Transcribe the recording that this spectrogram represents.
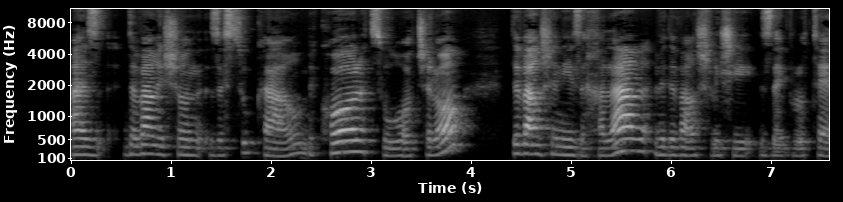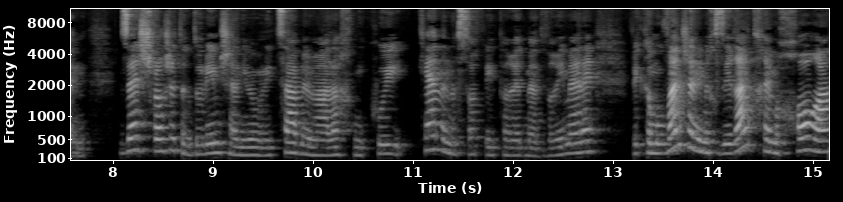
אז דבר ראשון זה סוכר בכל הצורות שלו, דבר שני זה חלב, ודבר שלישי זה גלוטן. זה שלושת הגדולים שאני ממליצה במהלך ניקוי כן לנסות להיפרד מהדברים האלה, וכמובן שאני מחזירה אתכם אחורה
